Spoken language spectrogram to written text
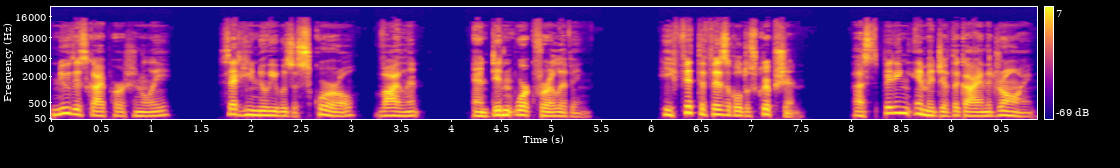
knew this guy personally, said he knew he was a squirrel, violent, and didn't work for a living. He fit the physical description, a spitting image of the guy in the drawing.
